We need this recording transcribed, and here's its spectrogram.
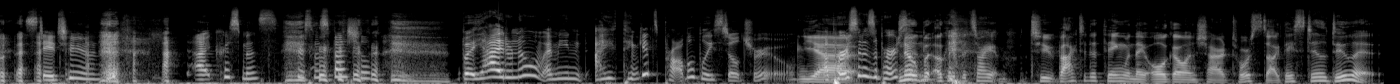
Stay tuned at Christmas, Christmas special. But yeah, I don't know. I mean, I think it's probably still true. Yeah. a person is a person. No, but okay, but sorry. To back to the thing when they all go on skjærtorsdag, they still do it.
